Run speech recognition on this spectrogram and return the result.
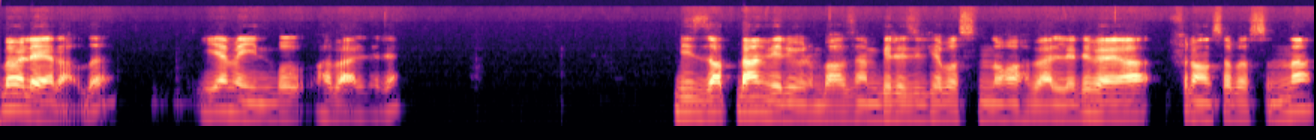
böyle yer aldı. Yemeyin bu haberleri. Bizzat ben veriyorum bazen Brezilya basınında o haberleri veya Fransa basınına.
